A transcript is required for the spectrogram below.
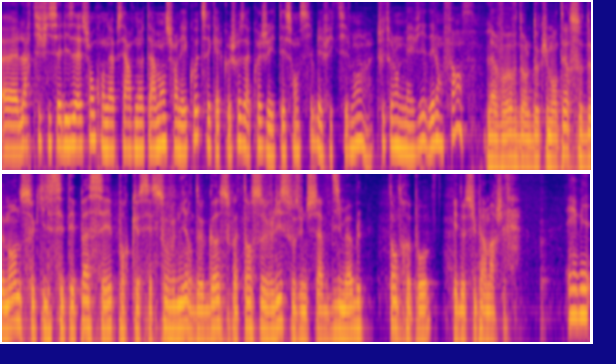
l'artificialisation qu'on observe notamment sur les côtes, c'est quelque chose à quoi j'ai été sensible effectivement euh, tout au long de ma vie dès l'enfance. La voix dans le documentaire se demande ce qu'il s'était passé pour que ses souvenirs de gosse soient ensevelis sous une chape d'immeubles, d'entrepôts et de supermarchés. Eh oui.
